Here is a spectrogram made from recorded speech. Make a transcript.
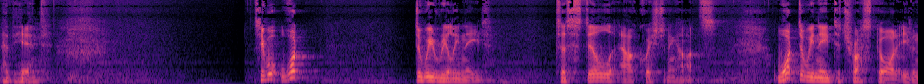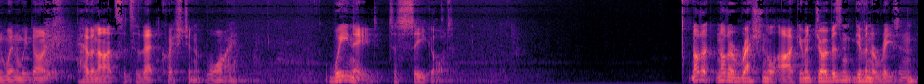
at the end. See, what, what do we really need to still our questioning hearts? What do we need to trust God even when we don't have an answer to that question, why? We need to see God. Not a, not a rational argument. Job isn't given a reason,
